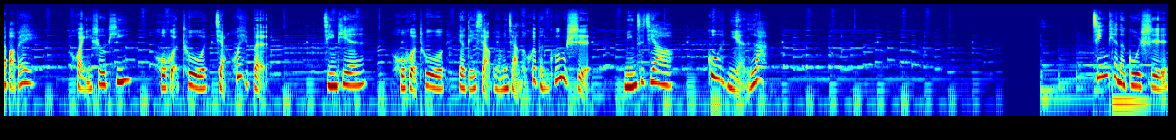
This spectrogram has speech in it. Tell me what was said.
小宝贝，欢迎收听火火兔讲绘本。今天，火火兔要给小朋友们讲的绘本故事，名字叫《过年啦》。今天的故事，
